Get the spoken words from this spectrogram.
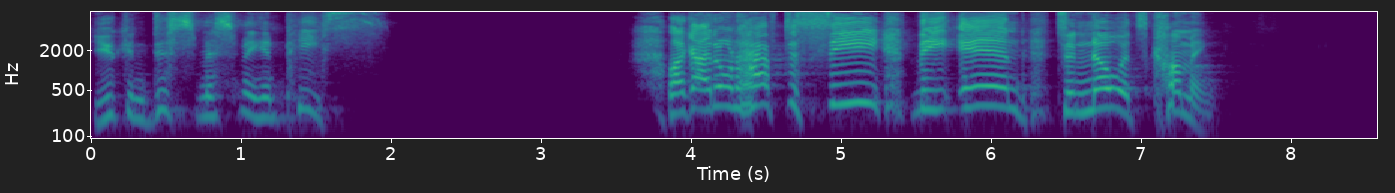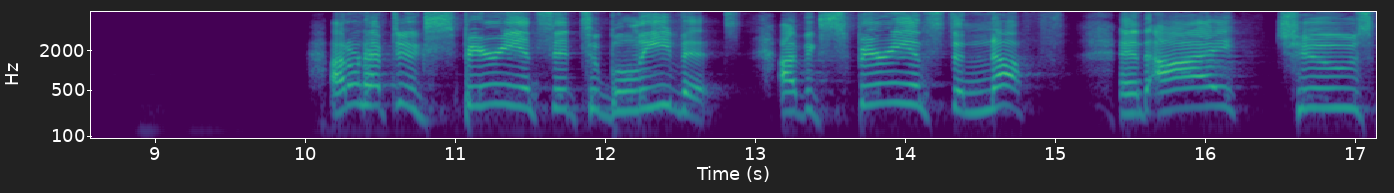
you can dismiss me in peace. Like I don't have to see the end to know it's coming. I don't have to experience it to believe it. I've experienced enough, and I choose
